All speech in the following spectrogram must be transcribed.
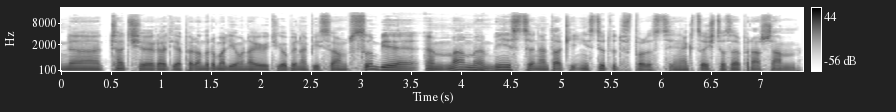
na czacie Radia Paranormalium na YouTube napisał w sobie mam miejsce na taki instytut w Polsce, jak coś to zapraszam.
